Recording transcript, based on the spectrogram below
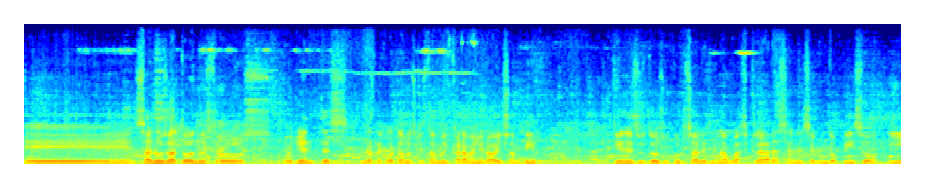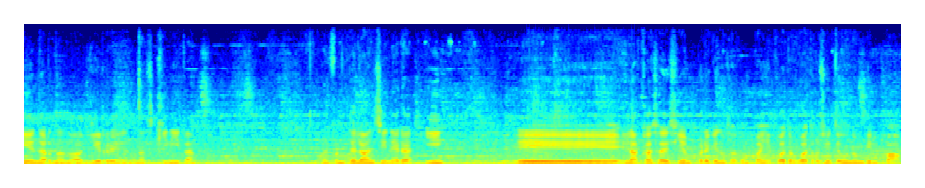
Eh, saludos a todos nuestros oyentes. Les recordamos que estamos en Caramañola Bikes and Beer. Tiene sus dos sucursales en Aguas Claras, en el segundo piso, y en Hernando Aguirre, en una esquinita, al frente de la bencinera. Y eh, la casa de siempre que nos acompaña, 4471 en Bilbao.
